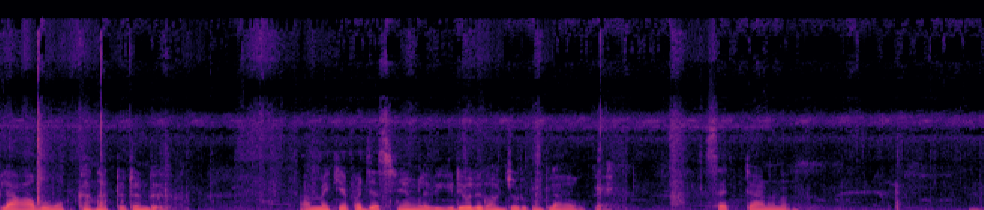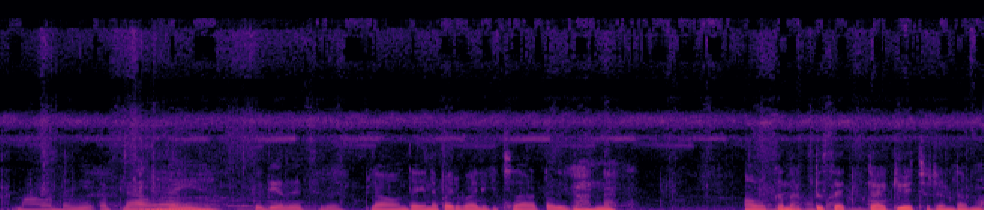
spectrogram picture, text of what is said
പ്ലാവും ഒക്കെ നട്ടിട്ടുണ്ട്. അമ്മയ്ക്ക് അപ്പോൾ ജസ്റ്റ് ഞങ്ങൾ വീഡിയോയിൽ കാണിച്ചു കൊടുക്കും പ്ലാവൊക്കെ. സെറ്റാണെന്ന് പ്ലാവും തൈനെ പരിപാലിച്ചതാട്ടോ ഈ കാണുന്ന. അവൊക്കെ നട്ട് സെറ്റാക്കി വെച്ചിട്ടുണ്ട് അമ്മ.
